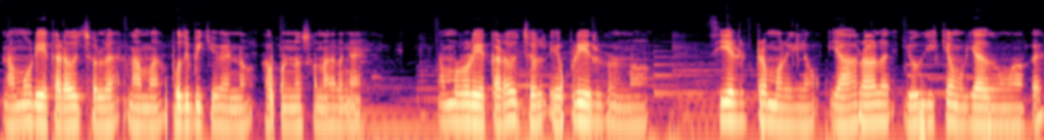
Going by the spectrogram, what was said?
நம்முடைய கடவுச்சொல்லை நாம் புதுப்பிக்க வேண்டும் அப்படின்னு சொன்னாருங்க. நம்மளுடைய கடவுச்சொல் எப்படி இருக்கணும்னா சீரற்ற முறையிலும் யாரால் யோகிக்க முடியாததுமாக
